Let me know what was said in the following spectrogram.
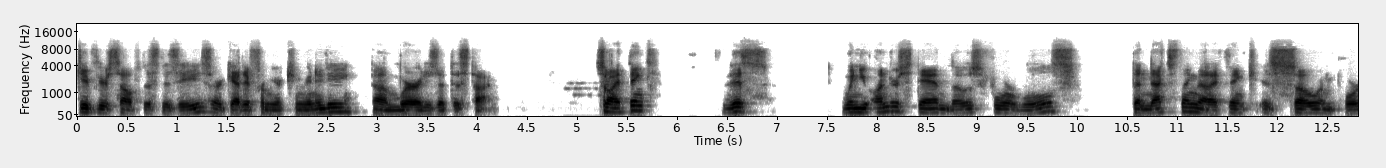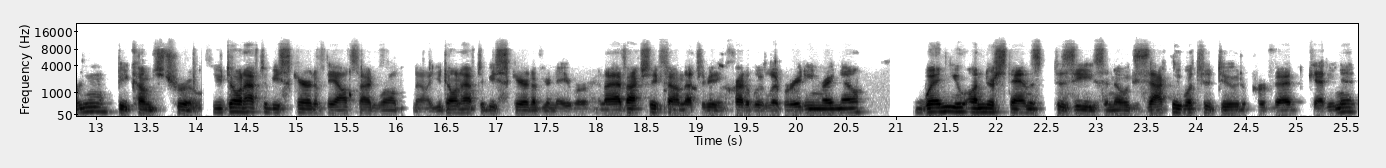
give yourself this disease or get it from your community um, where it is at this time. So I think this, when you understand those four rules, the next thing that I think is so important becomes true. You don't have to be scared of the outside world now. You don't have to be scared of your neighbor. And I have actually found that to be incredibly liberating right now. when you understand this disease and know exactly what to do to prevent getting it,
